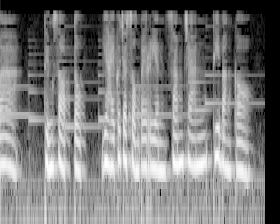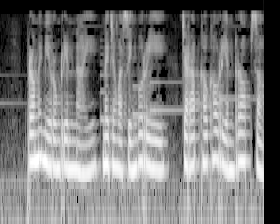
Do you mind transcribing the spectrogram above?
ว่า ถึงสอบตก ยายก็จะส่งไปเรียนซ้ำชั้นที่บางกอก เพราะไม่มีโรงเรียนไหนในจังหวัดสิงห์บุรี จะรับเขาเข้าเรียนรอบสอ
